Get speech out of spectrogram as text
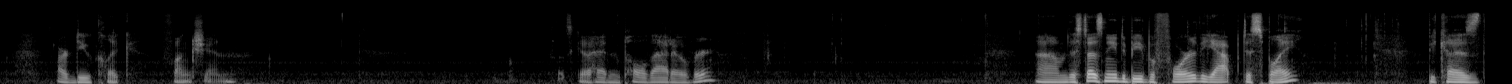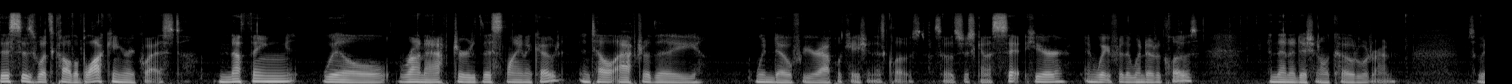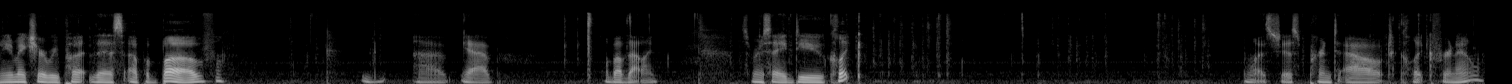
our do click function. So let's go ahead and pull that over. Um, this does need to be before the app display because this is what's called a blocking request. Nothing will run after this line of code until after the window for your application is closed. So it's just going to sit here and wait for the window to close and then additional code would run. So we need to make sure we put this up above, uh, yeah, above that line. So we're going to say do click. Let's just print out click for now.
